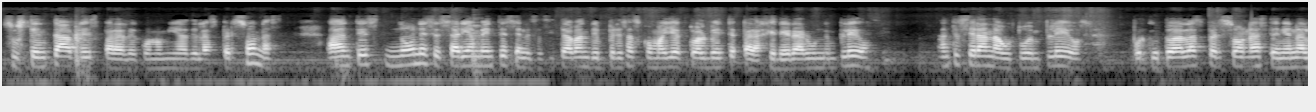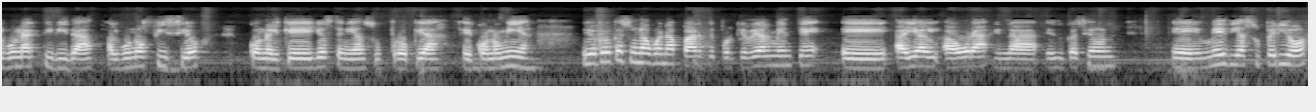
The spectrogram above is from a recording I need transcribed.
sustentables para la economía de las personas. Antes no necesariamente se necesitaban de empresas como hay actualmente para generar un empleo. Antes eran autoempleos, porque todas las personas tenían alguna actividad, algún oficio con el que ellos tenían su propia economía. Yo creo que es una buena parte porque realmente eh, hay ahora en la educación eh, media superior,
